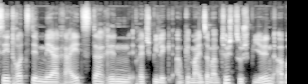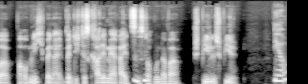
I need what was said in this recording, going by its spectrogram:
sehe trotzdem mehr Reiz darin, Brettspiele gemeinsam am Tisch zu spielen, aber warum nicht? Wenn, wenn dich das gerade mehr reizt, mhm. ist doch wunderbar. Spiel ist Spiel. Ja.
